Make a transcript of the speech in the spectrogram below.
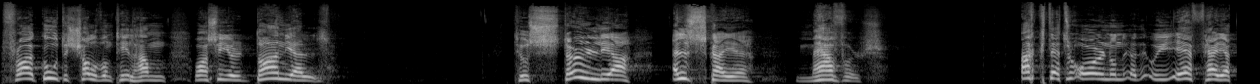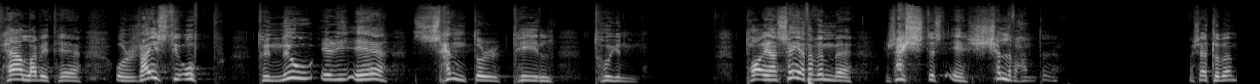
fra god til sjolven til han, og han sier, Daniel, til størlige elskare maver. Akt etter åren og i er ferdig at tala vi til og reis til opp til nå er i er senter til tøyen. Ta i han sier etter hvem med restest er selvhande. Vers 11.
